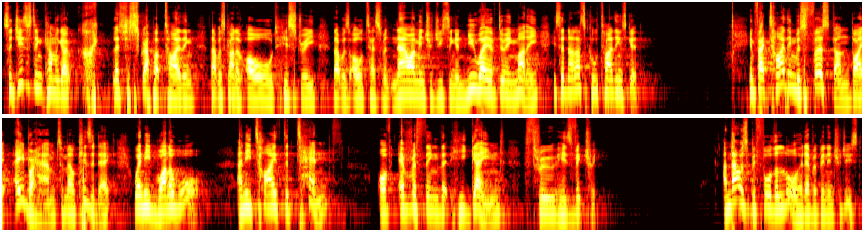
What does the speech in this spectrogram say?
So Jesus didn't come and go, let's just scrap up tithing. That was kind of old history. That was Old Testament. Now I'm introducing a new way of doing money. He said, no, that's cool. Tithing's good. In fact, tithing was first done by Abraham to Melchizedek when he'd won a war. And he tithed a tenth of everything that he gained through his victory. And that was before the law had ever been introduced.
